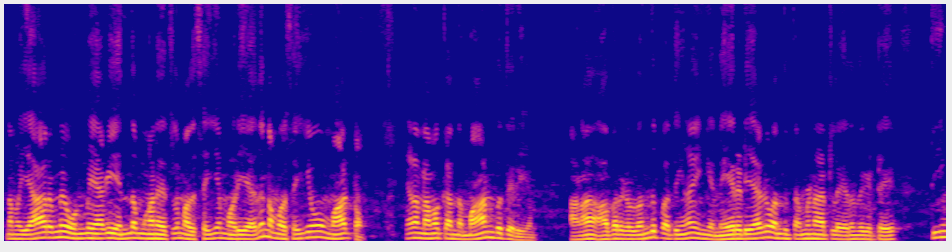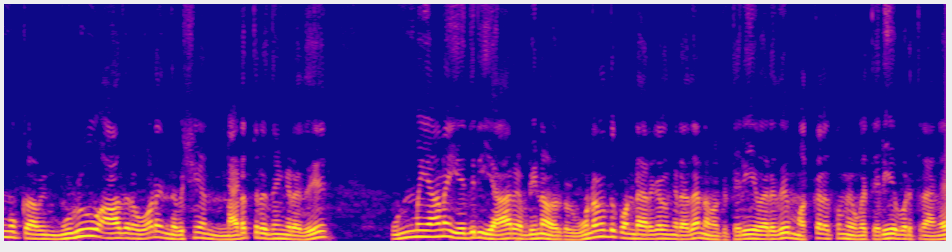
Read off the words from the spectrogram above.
நம்ம யாருமே உண்மையாக எந்த மாநிலத்திலும் அதை செய்ய முடியாது. நம்ம செய்யவும் மாட்டோம். ஏன்னா நமக்கு அந்த மாண்பு தெரியும். ஆனால் அவர்கள் வந்து பார்த்திங்கன்னா இங்கே நேரடியாக வந்து தமிழ்நாட்டில் இருந்துக்கிட்டு திமுகவின் முழு ஆதரவோடு இந்த விஷயம் நடத்துறதுங்கிறது உண்மையான எதிரி யார் அப்படின்னு அவர்கள் உணர்ந்து கொண்டார்கள்ங்கிறத நமக்கு தெரிய வருது. மக்களுக்கும் இவங்க தெரியப்படுத்துகிறாங்க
